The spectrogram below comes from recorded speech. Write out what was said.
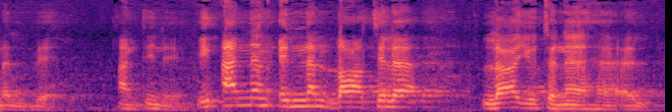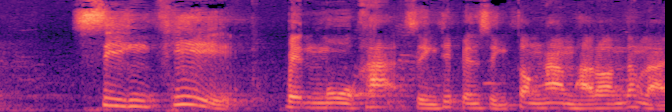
มัลเบอันที่หนึ่งอีกอันหนึ่งอินนัลบาติละลายุตนาฮะสิ่งที่เป็นโมฆะสิ่งที่เป็นสิ่งต้องห้ามฮารอมทั้งหลาย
